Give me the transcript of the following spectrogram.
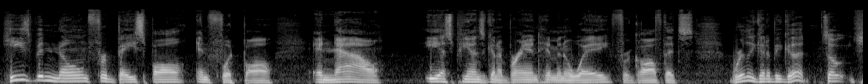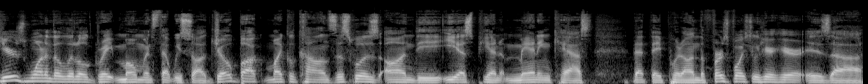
He's been known for baseball and football, and now ESPN's going to brand him in a way for golf that's really going to be good. So here's one of the little great moments that we saw. Joe Buck, Michael Collins. This was on the E ESPN Manning cast that they put on. The first voice you'll hear here is uh,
